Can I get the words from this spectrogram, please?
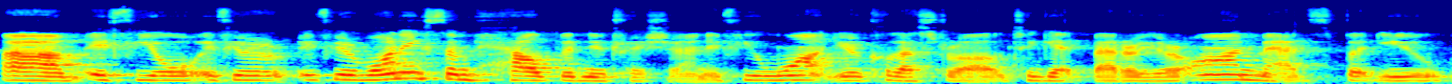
Um, if you're if you're if you're wanting some help with nutrition, if you want your cholesterol to get better, you're on meds, but you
